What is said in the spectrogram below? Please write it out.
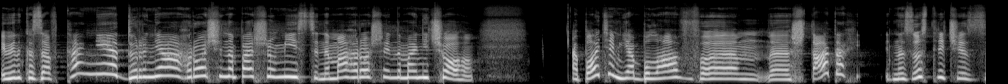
І він казав: Та ні, дурня, гроші на першому місці, нема грошей, нема нічого. А потім я була в е, Штатах на зустрічі з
